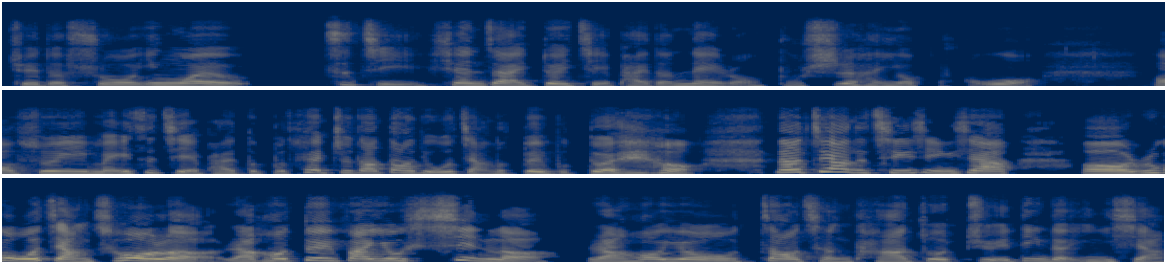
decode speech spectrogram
觉得说，因为自己现在对解牌的内容不是很有把握，哦，所以每一次解牌都不太知道到底我讲的对不对哦。那这样的情形下，哦，如果我讲错了，然后对方又信了，然后又造成他做决定的影响，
